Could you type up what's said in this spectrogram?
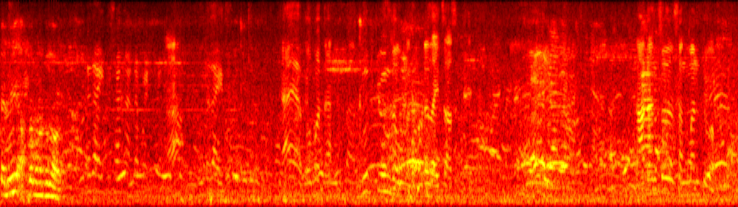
त्यांनी आपलं म्हणतो कुठे जायचं सांग ना आता पहिले हा? कुठे जायचं? काय आहे, सोबत? आहे. दूध पिऊन जाऊ का? कुठे जायचं असं काय? दादांचं सन्मान ठेवू आपण.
